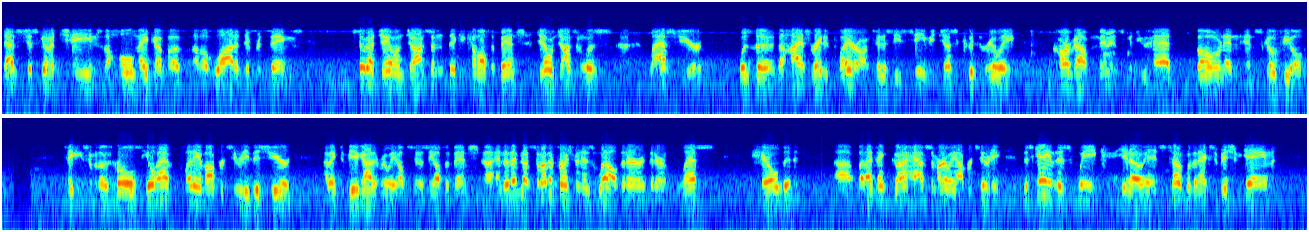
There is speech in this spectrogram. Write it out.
that's just going to change the whole makeup of, of a lot of different things still got Jalen Johnson that can come off the bench. Jalen Johnson was uh, last year was the the highest rated player on Tennessee's team. He just couldn't really carve out minutes when you had Bone and, and Schofield taking some of those roles. He'll have plenty of opportunity this year. I think to be a guy that really helps Tennessee off the bench. Uh, and then they've got some other freshmen as well that are that are less heralded, uh, but I think going to have some early opportunity. This game this week, you know, it's tough with an exhibition game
